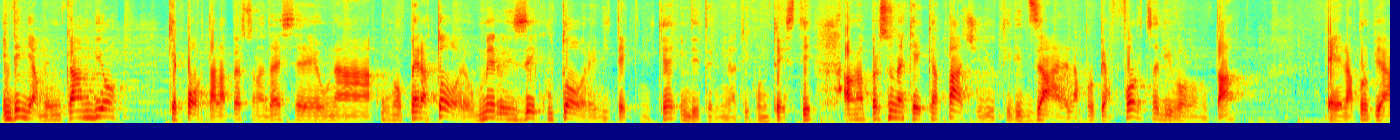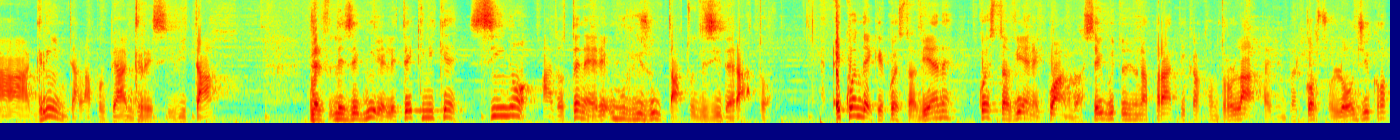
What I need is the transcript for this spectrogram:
Intendiamo un cambio che porta la persona da essere una, un operatore, un mero esecutore di tecniche in determinati contesti, a una persona che è capace di utilizzare la propria forza di volontà e la propria grinta, la propria aggressività nell'eseguire le tecniche sino ad ottenere un risultato desiderato. E quando è che questo avviene? Questo avviene quando a seguito di una pratica controllata e di un percorso logico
